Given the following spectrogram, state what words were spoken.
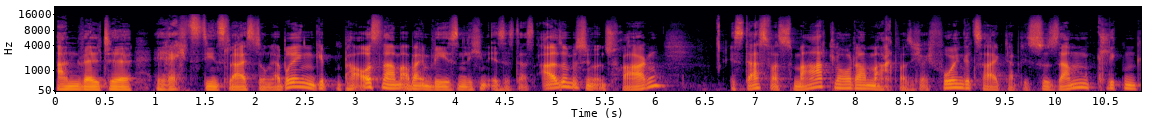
Anwälte Rechtsdienstleistungen erbringen. Es Gibt ein paar Ausnahmen, aber im Wesentlichen ist es das. Also müssen wir uns fragen, ist das, was Smart Law da macht, was ich euch vorhin gezeigt habe, das Zusammenklicken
